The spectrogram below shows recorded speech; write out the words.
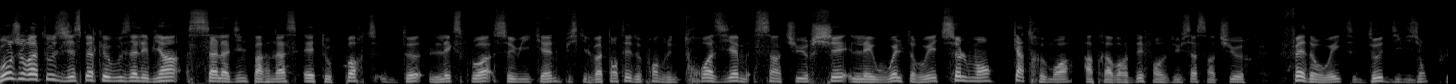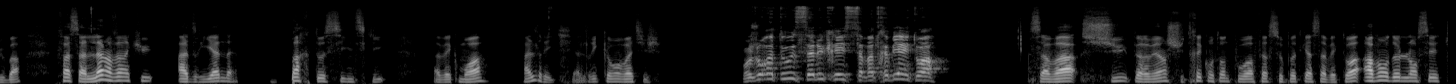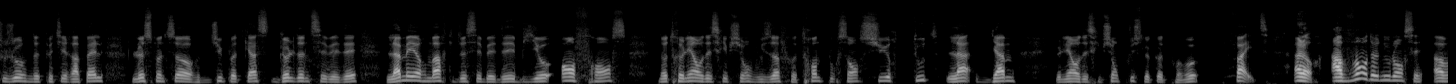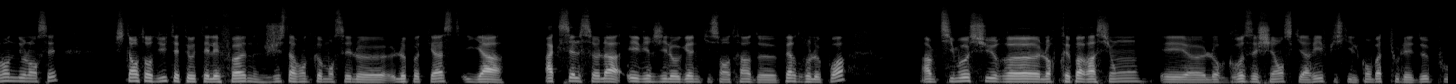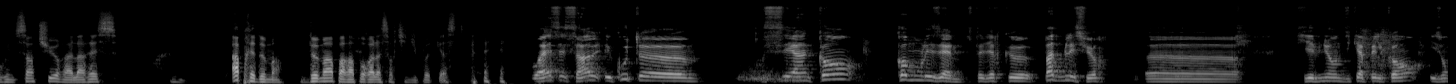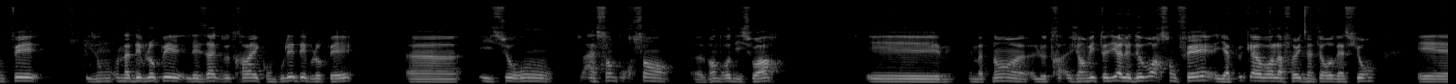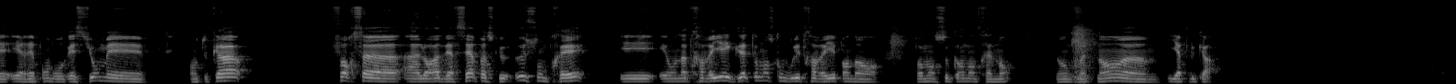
Bonjour à tous, j'espère que vous allez bien. Saladin Parnas est aux portes de l'exploit ce week-end puisqu'il va tenter de prendre une troisième ceinture chez les welterweight seulement quatre mois après avoir défendu sa ceinture featherweight deux divisions plus bas face à l'invaincu Adrian Bartosinski. Avec moi, Aldric. Aldric, comment vas-tu? Bonjour à tous, salut Chris, ça va très bien et toi? Ça va super bien. Je suis très content de pouvoir faire ce podcast avec toi. Avant de le lancer, toujours notre petit rappel le sponsor du podcast, Golden CBD, la meilleure marque de CBD bio en France. Notre lien en description vous offre 30% sur toute la gamme. Le lien en description plus le code promo FIGHT. Alors, avant de nous lancer, avant de nous lancer, je t'ai entendu, tu étais au téléphone juste avant de commencer le, podcast. Il y a Axel Sola et Virgil Hogan qui sont en train de perdre le poids. Un petit mot sur euh, leur préparation et euh, leurs grosses échéances qui arrivent, puisqu'ils combattent tous les deux pour une ceinture à l'ARES après-demain. Demain par rapport à la sortie du podcast. ouais, c'est ça. Écoute, euh, c'est un camp comme on les aime. C'est-à-dire que pas de blessure qui est venu handicaper le camp. Ils ont fait, on a développé les axes de travail qu'on voulait développer. ils seront à 100% vendredi soir. Et, maintenant, euh, j'ai envie de te dire, les devoirs sont faits. Il n'y a plus qu'à avoir la feuille d'interrogation et, répondre aux questions. Mais en tout cas, force à, leur adversaire parce que eux sont prêts et, on a travaillé exactement ce qu'on voulait travailler pendant, pendant ce camp d'entraînement. Donc maintenant, euh, il n'y a plus qu'à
